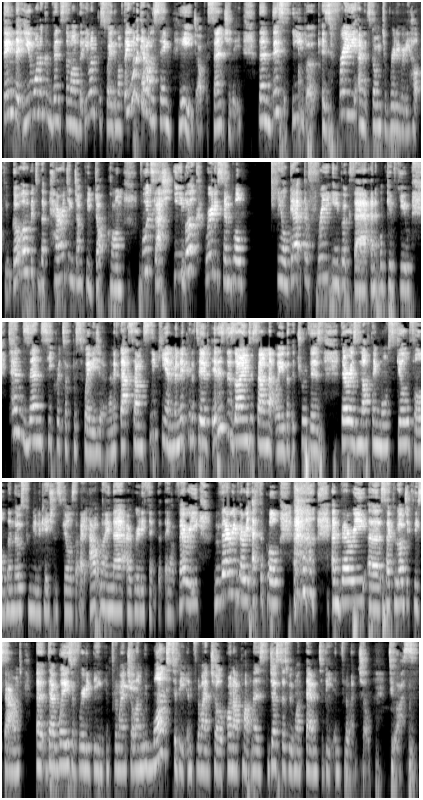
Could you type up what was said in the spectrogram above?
thing that you want to convince them of, that you want to persuade them of, that you want to get on the same page of, essentially, then this ebook is free and it's going to really, really help you. Go over to the parentingjunkie.com forward slash ebook. Really simple. You'll get the free ebook there and it will give you 10 Zen secrets of persuasion. And if that sounds sneaky and manipulative, it is designed to sound that way. But the truth is, there is nothing more skillful than those communication skills that I outline there. I really think that they are very, very, very ethical and very uh, psychologically sound. Uh, they're ways of really being influential. And we want to be influential on our partners just as we want them to be influential to us.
